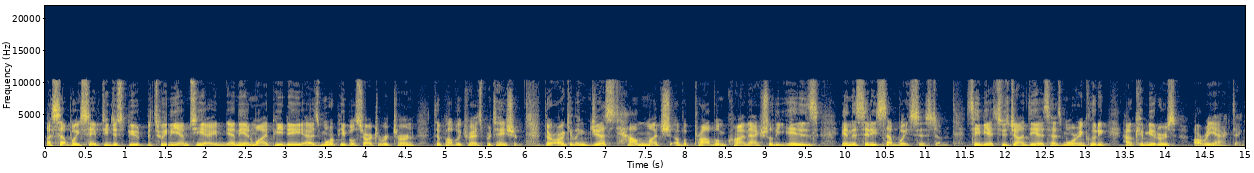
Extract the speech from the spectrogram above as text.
A subway safety dispute between the MTA and the NYPD as more people start to return to public transportation. They're arguing just how much of a problem crime actually is in the city's subway system. CBS 2's John Dias has more, including how commuters are reacting.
